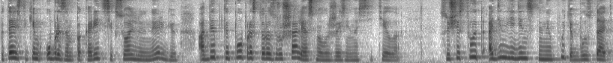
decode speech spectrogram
Пытаясь таким образом покорить сексуальную энергию, адепты попросту разрушали основы жизненности тела – Существует один единственный путь обуздать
